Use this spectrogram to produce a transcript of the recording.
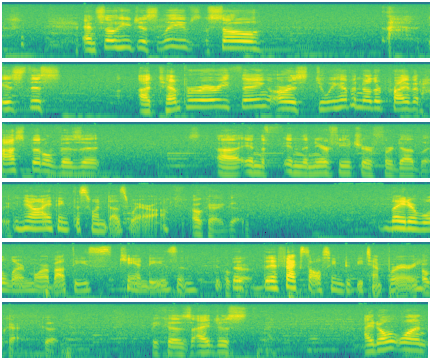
and so he just leaves. So, is this a temporary thing, or is do we have another private hospital visit uh, in the in the near future for Dudley? No, I think this one does wear off. Okay, good. Later, we'll learn more about these candies, and th- the, the effects all seem to be temporary. Okay, good. Because I just I don't want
